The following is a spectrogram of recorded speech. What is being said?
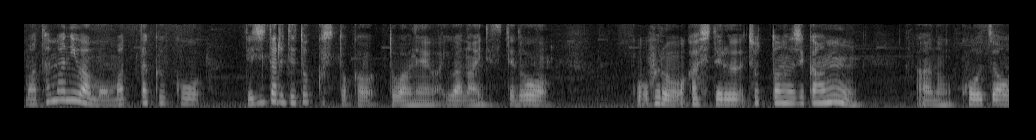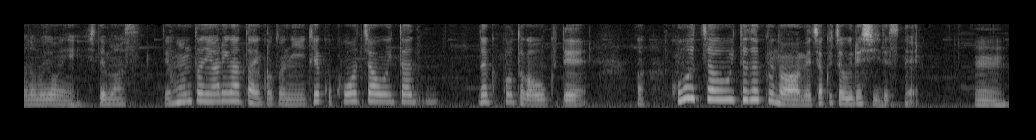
まあ、たまにはもう全くこうデジタルデトックスとかとはね言わないですけどこうお風呂を沸かしてるちょっとの時間あの紅茶を飲むようにしてます。で本当にありがたいことに結構紅茶をいただくことが多くて紅茶をいただくのはめちゃくちゃ嬉しいですね。うん、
